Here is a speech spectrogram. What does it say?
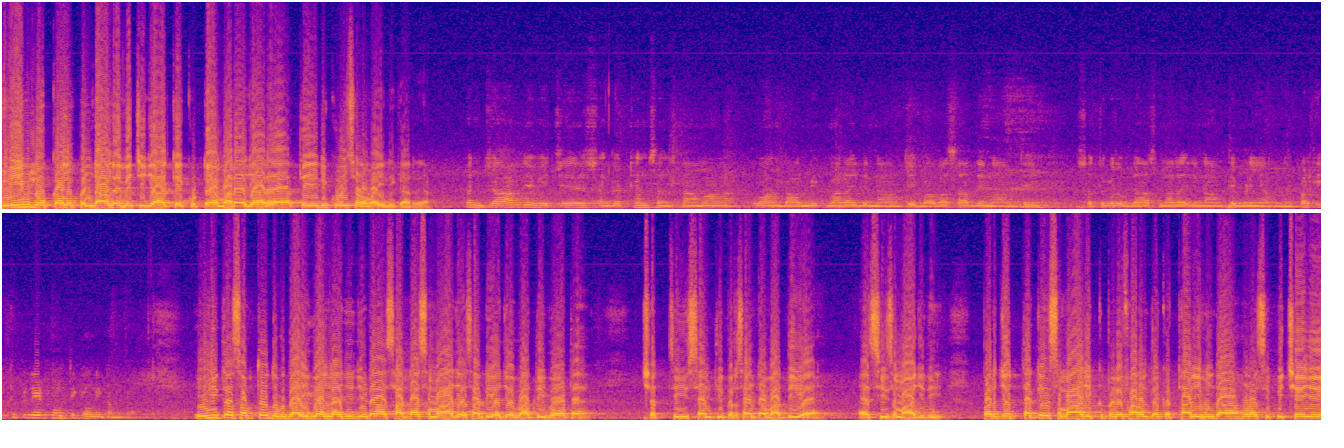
ਗਰੀਬ ਲੋਕਾਂ ਨੂੰ ਪਿੰਡਾਂ ਦੇ ਵਿੱਚ ਜਾ ਕੇ ਕੁੱਟਿਆ ਮਾਰਿਆ ਜਾ ਰਿਹਾ ਤੇ ਇਹਦੀ ਕੋਈ ਸੁਣਵਾਈ ਨਹੀਂ ਕਰ ਰਿਹਾ। ਪੰਜਾਬ ਦੇ ਵਿੱਚ ਸੰਗਠਨ ਸੰਸਥਾਵਾਂ, ਭਗਵਾਨ ਵਾਲਮੀਕ ਮਹਾਰਾਜ ਦੇ ਨਾਮ ਤੇ, ਬਾਬਾ ਸਾਹਿਬ ਦੇ ਨਾਮ ਤੇ, ਸਤਿਗੁਰੂ ਰਵਿਦਾਸ ਮਹਾਰਾਜ ਦੇ ਨਾਮ ਤੇ ਬਣੀਆਂ ਹੋਈਆਂ। ਪਰ ਇੱਕ ਪਲੇਟਫਾਰਮ ਤੇ ਕਿਉਂ ਨਹੀਂ ਕੰਮ ਕਰਦਾ ਇਹੀ ਤਾਂ ਸਭ ਤੋਂ ਦੁਖਦਾਈ ਗੱਲ ਹੈ ਜੀ, ਜਿਹੜਾ ਸਾਡਾ ਸਮਾਜ ਹੈ, ਸਾਡੀ ਅੱਜ ਆਬਾਦੀ ਬਹੁਤ ਹੈ। 36 37% ਆਬਾਦੀ ਹੈ ਐਸੀ ਸਮਾਜ ਦੀ। ਪਰ ਜਦ ਤੱਕ ਇਹ ਸਮਾਜ ਇੱਕ ਪਲੇਟਫਾਰਮ ਤੇ ਇਕੱਠਾ ਨਹੀਂ ਹੁੰਦਾ, ਹੁਣ ਅਸੀਂ ਪਿੱਛੇ ਜੇ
